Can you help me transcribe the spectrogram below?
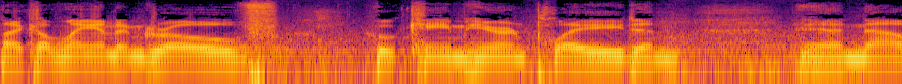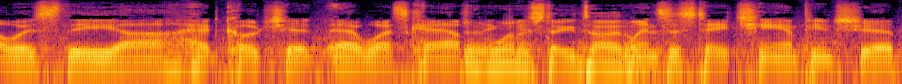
like a Landon Grove who came here and played and and now is the uh, head coach at, at, West Catholic. And won a state title. Wins the state championship.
